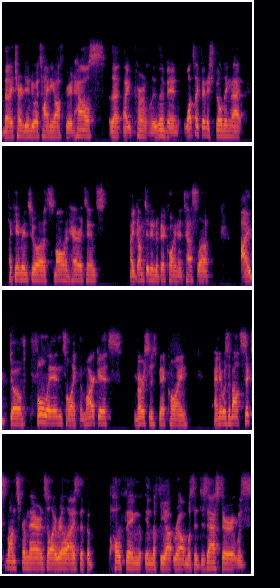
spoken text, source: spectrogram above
that I turned into a tiny off-grid house that I currently live in. Once I finished building that, I came into a small inheritance. I dumped it into Bitcoin and Tesla. I dove full into like the markets versus Bitcoin. And it was about six months from there until I realized that the whole thing in the fiat realm was a disaster. It was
